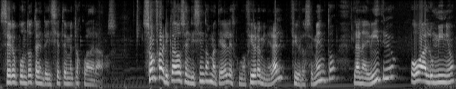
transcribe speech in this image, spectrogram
0.37 metros cuadrados. Son fabricados en distintos materiales como fibra mineral, fibrocemento, lana de vidrio o aluminio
